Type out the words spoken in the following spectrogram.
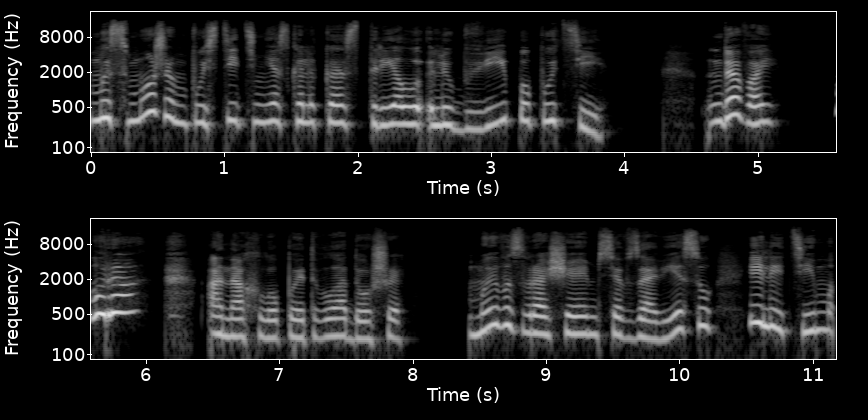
мы сможем пустить несколько стрел любви по пути?» «Давай!» «Ура!» — она хлопает в ладоши. Мы возвращаемся в завесу и летим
